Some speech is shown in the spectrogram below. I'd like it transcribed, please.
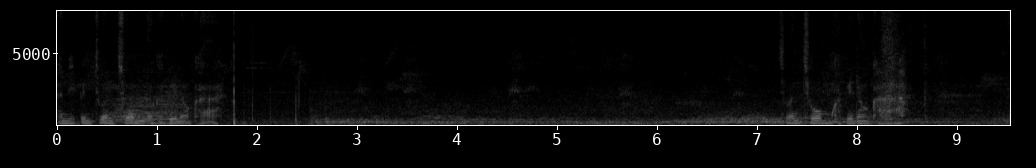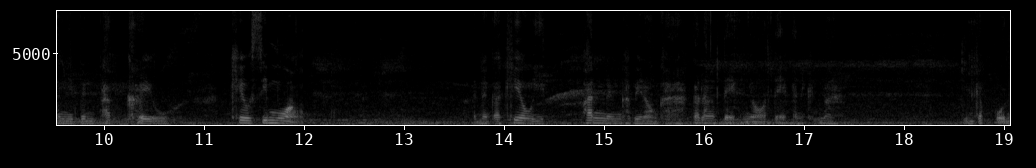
อันนี้เป็นชวนชมแล้วค่ะพี่น้องค่ะชวนชมค่ะพี่น้องค่ะ อันนี้เป็นผักเคลวเคลวสีม่วง อันนั้นก็เคลวอีก พันหนึ่งค่ะพี่น้องค่ะกำลังแตกหยอแตกอันขึ้นมา กินกับปน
